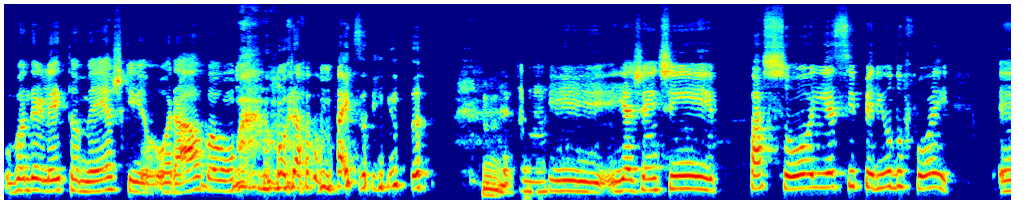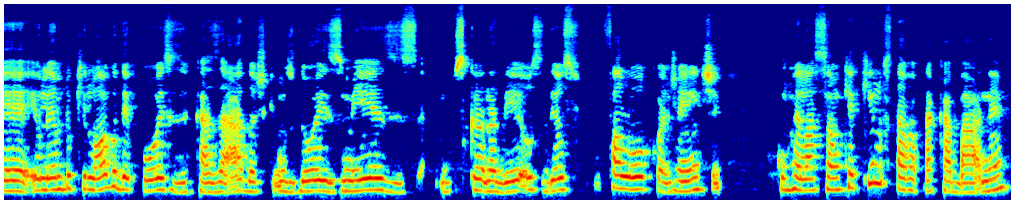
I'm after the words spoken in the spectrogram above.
o Vanderlei também, acho que orava, orava mais ainda. Hum. E, e, a gente passou, e esse período foi. É, eu lembro que logo depois de casado, acho que uns dois meses, buscando a Deus, Deus falou com a gente com relação que aquilo estava para acabar, né?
